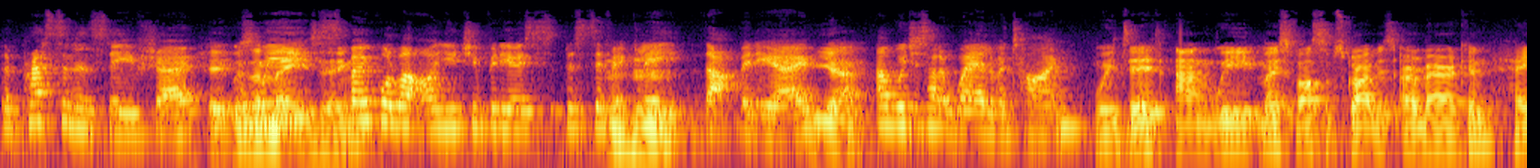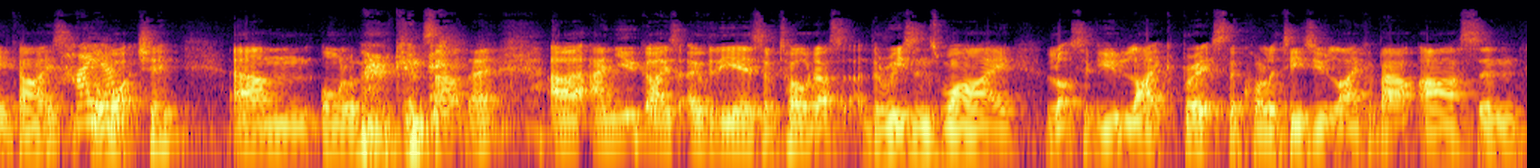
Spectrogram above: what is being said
The Preston and Steve show. It was amazing. we amazing. spoke all about our YouTube videos, specifically mm-hmm. that video. Yeah, And we just had a whale of a time. we did. And we most of our subscribers are American. Hey guys, if you're watching. Um, all Americans out there. Uh, and you guys over the years have told us the reasons why lots of you like Brits, the qualities you like about us and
